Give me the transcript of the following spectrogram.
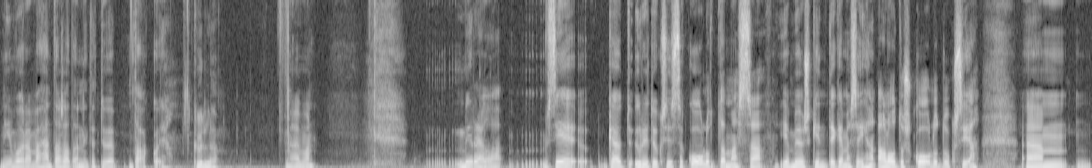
Niin voidaan vähän tasata niitä työtaakkoja. Kyllä. Aivan. Mirella, se käyt yrityksissä kouluttamassa ja myöskin tekemässä ihan aloituskoulutuksia. Öm,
